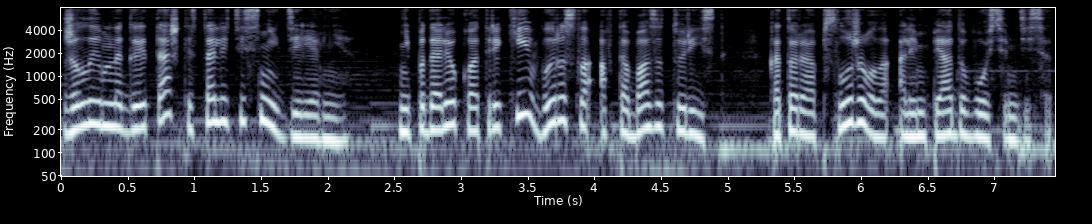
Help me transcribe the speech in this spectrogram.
жилые многоэтажки стали теснить деревни – неподалеку от реки выросла автобаза «Турист», которая обслуживала Олимпиаду-80.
